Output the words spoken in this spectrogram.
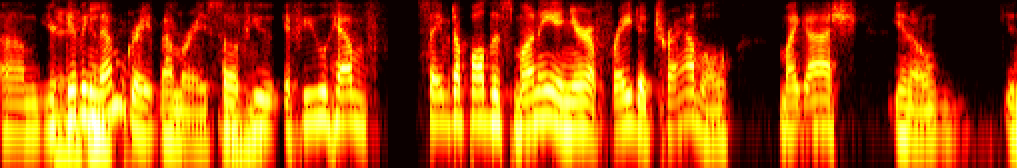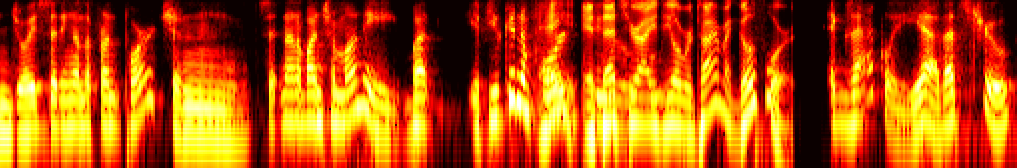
um, you're there giving you them great memories. So mm-hmm. if you if you have saved up all this money and you're afraid to travel my gosh you know enjoy sitting on the front porch and sitting on a bunch of money. But if you can afford hey, if to, that's your ideal retirement go for it. Exactly. Yeah that's true.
